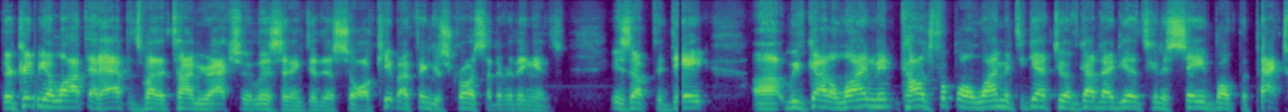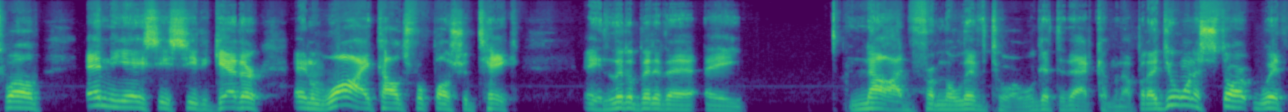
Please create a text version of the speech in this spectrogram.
there could be a lot that happens by the time you're actually listening to this. So I'll keep my fingers crossed that everything is is up to date. Uh, we've got alignment, college football alignment to get to. I've got an idea that's going to save both the Pac-12 and the ACC together, and why college football should take a little bit of a, a nod from the LIV Tour. We'll get to that coming up. But I do want to start with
